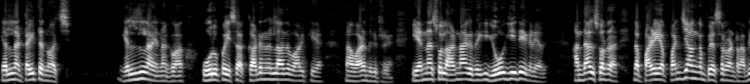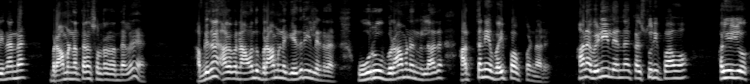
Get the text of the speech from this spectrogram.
எல்லாம் டைட்டன் வாட்ச் எல்லாம் எனக்கு வா- ஒரு பைசா கடன் இல்லாத வாழ்க்கையை நான் வாழ்ந்துக்கிட்டு இருக்கேன். என்ன சொல்ல அண்ணாகதைக்கு யோகியதே கிடையாது. அந்த ஆள் சொல்கிறார் இந்த பழைய பஞ்சாங்கம் பேசுகிறவன்ற அப்படின்னா என்ன? பிராமணத்தானே சொல்கிறார் இருந்தாலும் அப்படி அப்படிதான் அதை நான் வந்து பிராமணனுக்கு எதிரி இல்லைன்றார். ஒரு பிராமணன் இல்லாத அத்தனையும் வைப் ஆஃப் பண்ணார். ஆனால் வெளியில் என்ன கஸ்தூரி பாவம் ஐயோ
